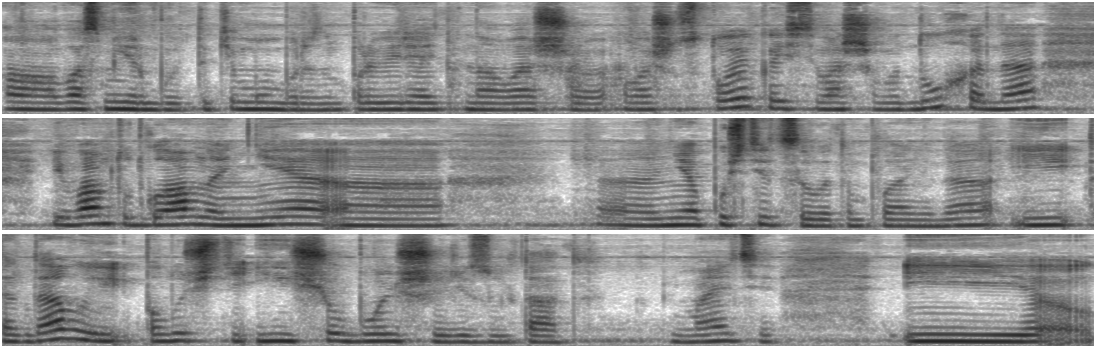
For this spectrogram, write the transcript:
а, вас мир будет таким образом проверять на вашу, вашу стойкость, вашего духа, да, и вам тут главное не, а, а, не опуститься в этом плане, да, и тогда вы получите и еще больший результат, понимаете, и э,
